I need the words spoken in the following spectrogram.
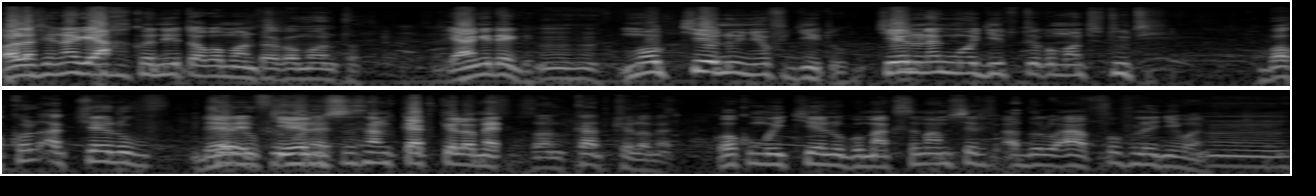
wolof yi nag yàq ko nii togo monto togo monto yaa ngi dégg mook ceenu ñoo fi jiitu ceenu nag moo jiitu togo monto tuuti bokkul ak ceenu. déedéet ceenu 64 kilomètres. 64 kilomètres. kooku muy ceenu gu mag sa maam Chérif Abdoul Wahab foofu la ñuy woon. Hmm.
